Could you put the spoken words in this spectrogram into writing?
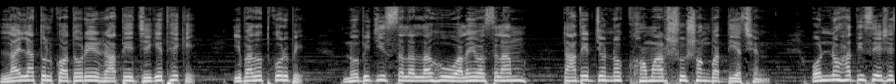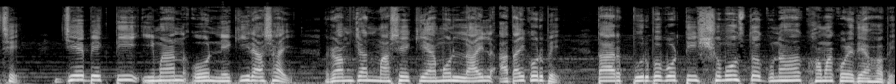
লাইলাতুল কদরের রাতে জেগে থেকে ইবাদত করবে নবীজি সাল্লাহু আলহিহাসাল্লাম তাদের জন্য ক্ষমার সুসংবাদ দিয়েছেন। অন্য হাদিসে এসেছে, যে ব্যক্তি ইমান ও নেকির আশায় রমজান মাসে কিয়ামুল লাইল আদায় করবে, তার পূর্ববর্তী সমস্ত গুনাহ ক্ষমা করে দেয়া হবে।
